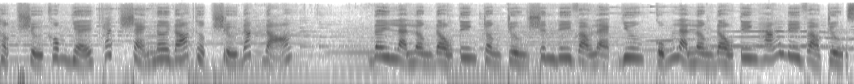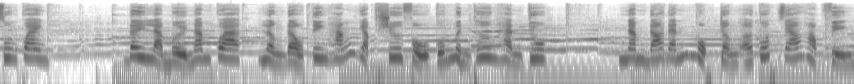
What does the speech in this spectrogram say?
thật sự không dễ, Khách sạn nơi đó thực sự đắt đỏ. Đây là lần đầu tiên Trần Trường Sinh đi vào Lạc Dương, Cũng là lần đầu tiên hắn đi vào trường Xuân Quang. Đây là 10 năm qua, Lần đầu tiên hắn gặp sư phụ của mình Thương Hành Chu. Năm đó đánh một trận ở quốc giáo học viện.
